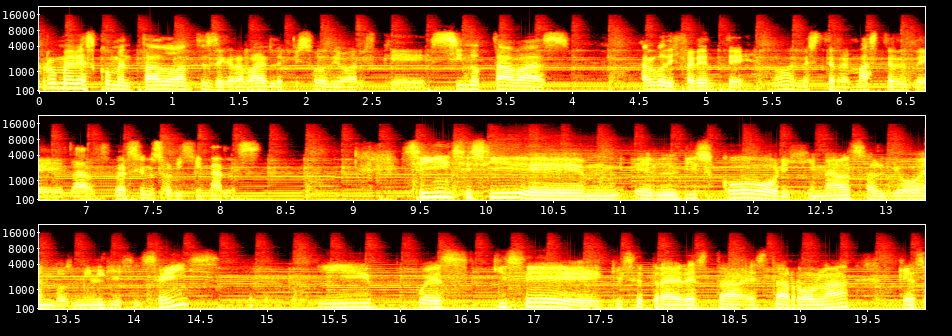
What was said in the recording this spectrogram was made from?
creo me habías comentado antes de grabar el episodio, Alf, que sí notabas algo diferente ¿no? en este remaster de las versiones originales. Sí, sí, sí. Eh, el disco original salió en 2016 y pues quise, quise traer esta, esta rola que es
